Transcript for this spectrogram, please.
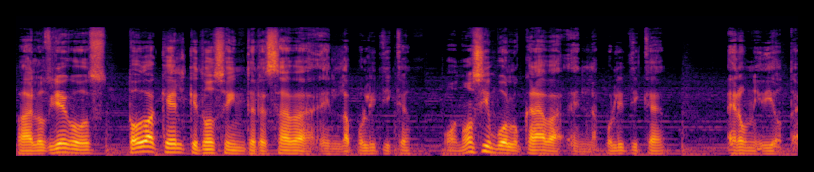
Para los griegos, todo aquel que no se interesaba en la política o no se involucraba en la política era un idiota.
